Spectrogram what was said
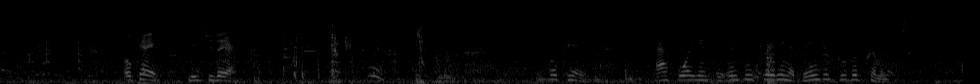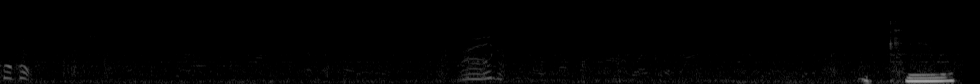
Okay, meet you there. Okay, halfway into infiltrating a dangerous group of criminals. Cool, cool. Rude. Okay.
